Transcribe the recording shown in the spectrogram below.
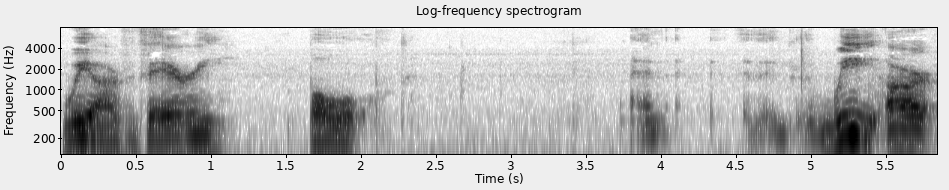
We are very bold. And we are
